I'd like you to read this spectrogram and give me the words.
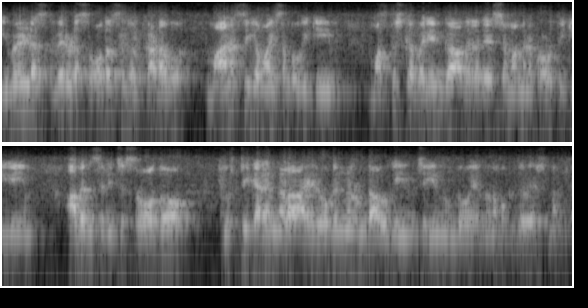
ഇവരുടെ ഇവരുടെ സ്രോതസ്സുകൾ കടവ് മാനസികമായി സംഭവിക്കുകയും മസ്തിഷ്ക പര്യങ്കാധരദേശം അങ്ങനെ പ്രവർത്തിക്കുകയും അതനുസരിച്ച് സ്രോതോ ദുഷ്ടികരങ്ങളായ രോഗങ്ങൾ ഉണ്ടാവുകയും ചെയ്യുന്നുണ്ടോ എന്ന് നമുക്ക് ഗവേഷണമില്ല.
